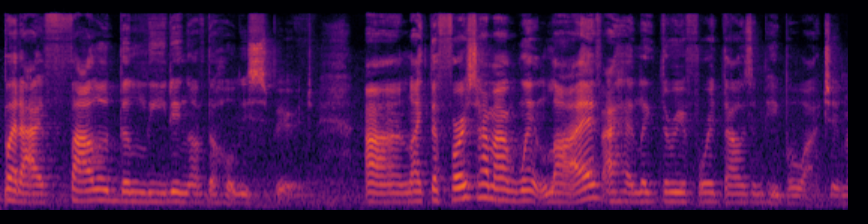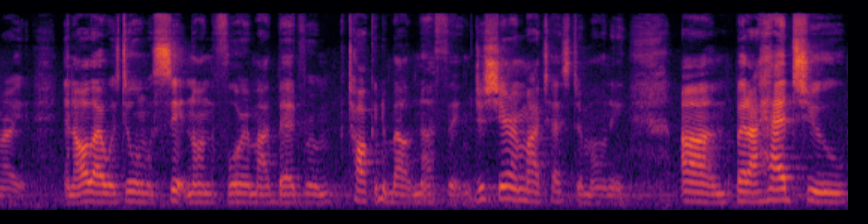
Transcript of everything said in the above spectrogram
but i followed the leading of the holy spirit uh, like the first time I went live, I had like three or four thousand people watching, right? And all I was doing was sitting on the floor in my bedroom talking about nothing, just sharing my testimony. Um, but I had to,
